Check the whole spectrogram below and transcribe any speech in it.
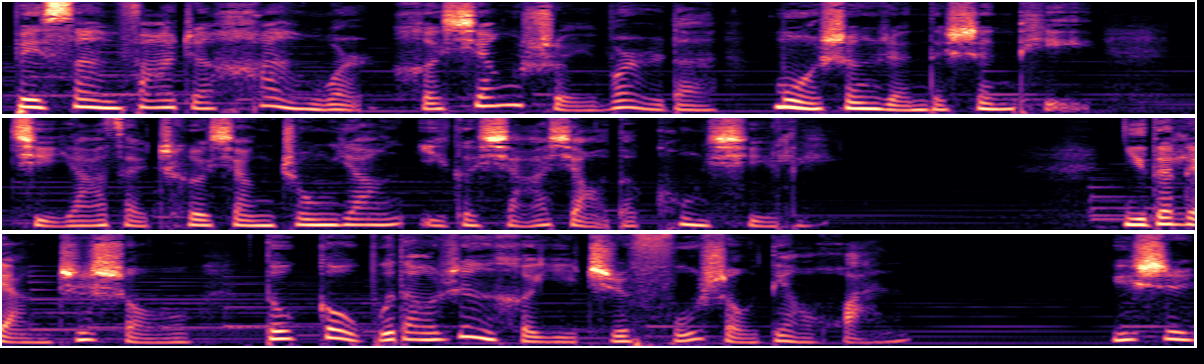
被散发着汗味儿和香水味儿的陌生人的身体挤压在车厢中央一个狭小的空隙里。你的两只手都够不到任何一只扶手吊环，于是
